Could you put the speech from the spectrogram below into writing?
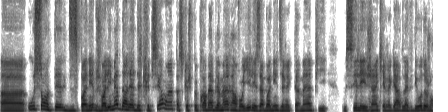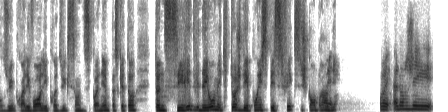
Euh, où sont-ils disponibles? Je vais les mettre dans la description hein, parce que je peux probablement renvoyer les abonnés directement, puis aussi les gens qui regardent la vidéo d'aujourd'hui pour aller voir les produits qui sont disponibles parce que tu as, une série de vidéos, mais qui touchent des points spécifiques, si je comprends bien. Oui, alors j'ai,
